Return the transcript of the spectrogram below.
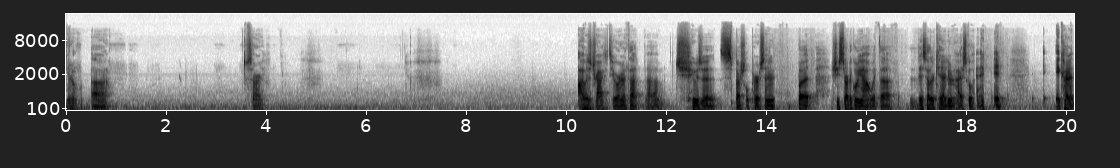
you know, uh, sorry. I was attracted to her, and I thought um, she was a special person. But she started going out with uh, this other kid I knew in high school, and it it kind of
